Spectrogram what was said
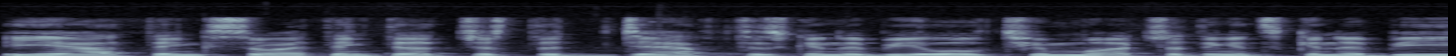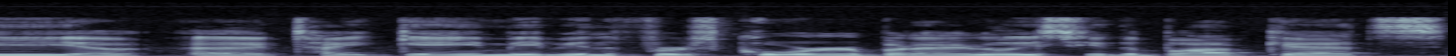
Yeah, I think so. I think that just the depth is going to be a little too much. I think it's going to be a, a, tight game, maybe in the first quarter, but I really see the Bobcats'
